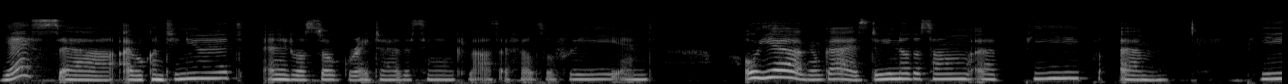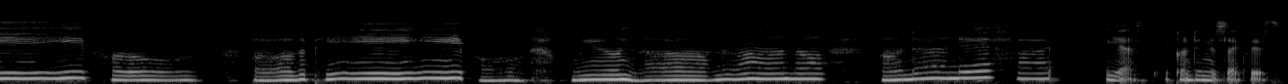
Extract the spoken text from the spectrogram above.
yes uh, i will continue it and it was so great to have the singing class i felt so free and oh yeah guys do you know the song uh, peep um people all the people you know no no oh, Yes, it continues like this.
